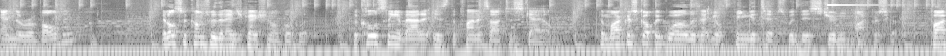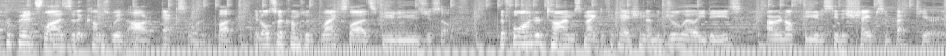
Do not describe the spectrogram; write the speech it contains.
and the revolving. It also comes with an educational booklet. The coolest thing about it is the planets are to scale. The microscopic world is at your fingertips with this student microscope. Five prepared slides that it comes with are excellent, but it also comes with blank slides for you to use yourself. The 400 times magnification and the dual LEDs are enough for you to see the shapes of bacteria.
